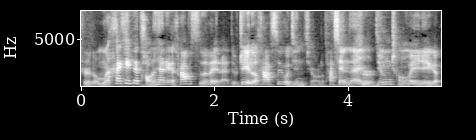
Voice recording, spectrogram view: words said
是的，我们还可以再讨论一下这个哈弗茨的未来，对吧？这一轮哈弗茨又进球了，他现在已经成为这个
